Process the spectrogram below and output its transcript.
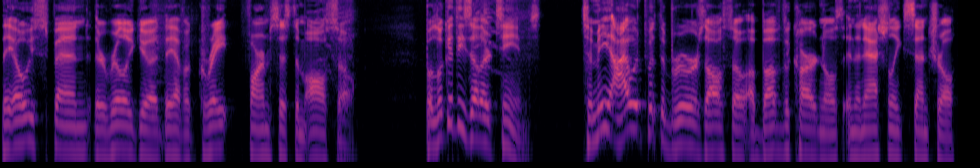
they always spend, they're really good. They have a great farm system also. But look at these other teams. To me, I would put the Brewers also above the Cardinals in the National League Central.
